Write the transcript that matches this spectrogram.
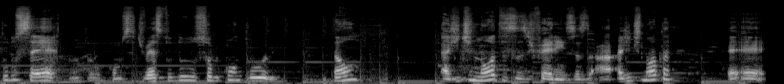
tudo certo, então, como se tivesse tudo sob controle. Então, a gente nota essas diferenças, a, a gente nota é, é,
